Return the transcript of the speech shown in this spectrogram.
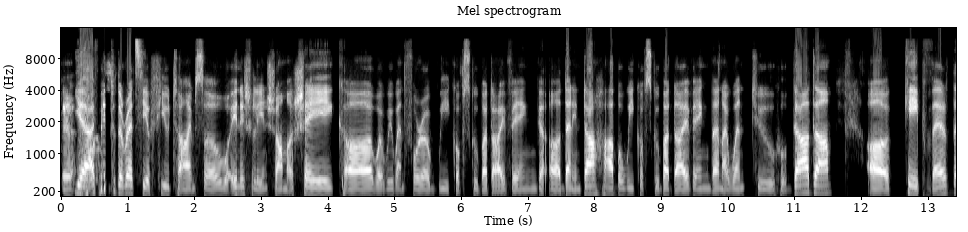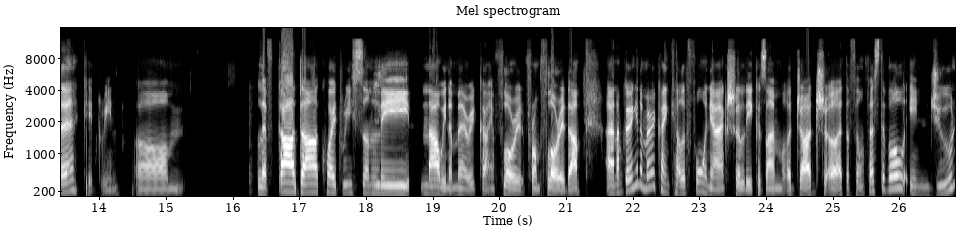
Yeah, yeah I've been to the Red Sea a few times. So initially in Sharm el Sheikh, uh, where we went for a week of scuba diving. Uh, then in Dahab, a week of scuba diving. Then I went to Hurghada, uh, Cape Verde, Cape Green, um, left Garda quite recently, now in America, in Florida, from Florida. And I'm going in America, in California, actually, because I'm a judge uh, at the film festival in June.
